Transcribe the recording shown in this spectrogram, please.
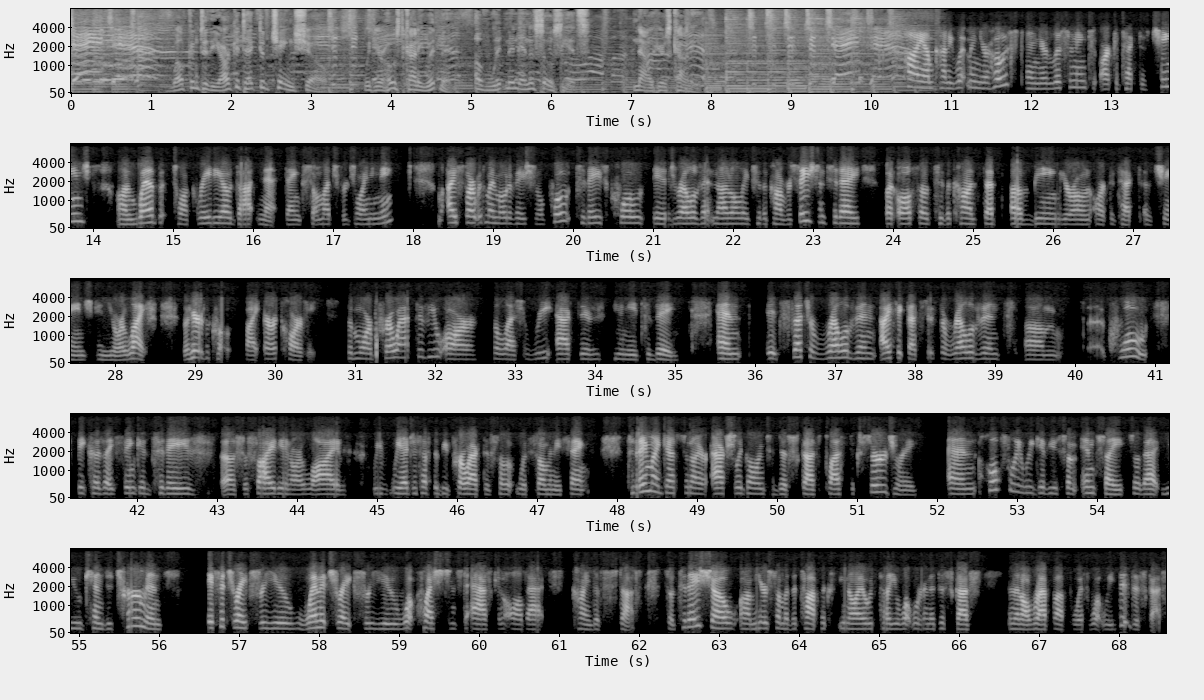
Welcome to the Architect of Change Show with your host Connie Whitman of Whitman and Associates. Now here's Connie. Hi, I'm Connie Whitman, your host, and you're listening to Architect of Change on webtalkradio.net. Thanks so much for joining me. I start with my motivational quote. Today's quote is relevant not only to the conversation today, but also to the concept of being your own architect of change in your life. So here's the quote by Eric Harvey The more proactive you are, the less reactive you need to be. And it's such a relevant, I think that's just a relevant um, quote because I think in today's uh, society and our lives, we, we just have to be proactive so, with so many things. Today, my guest and I are actually going to discuss plastic surgery, and hopefully, we give you some insight so that you can determine if it's right for you, when it's right for you, what questions to ask, and all that kind of stuff. So, today's show, um, here's some of the topics. You know, I always tell you what we're going to discuss, and then I'll wrap up with what we did discuss.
